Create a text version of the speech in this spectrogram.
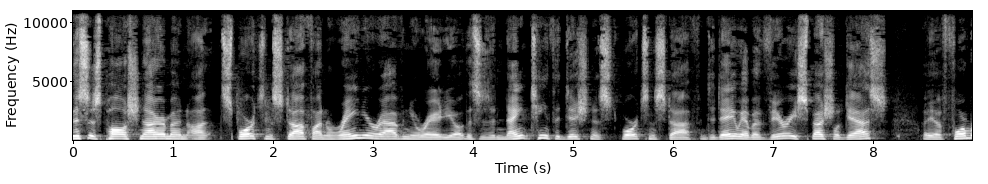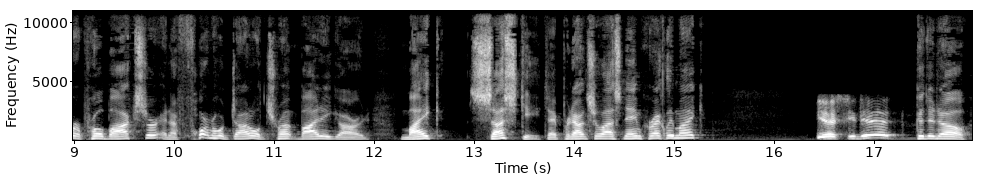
This is Paul Schneiderman on Sports and Stuff on Rainier Avenue Radio. This is the 19th edition of Sports and Stuff. And today we have a very special guest, a former pro boxer and a former Donald Trump bodyguard, Mike Suski. Did I pronounce your last name correctly, Mike? Yes, you did. Good to know.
